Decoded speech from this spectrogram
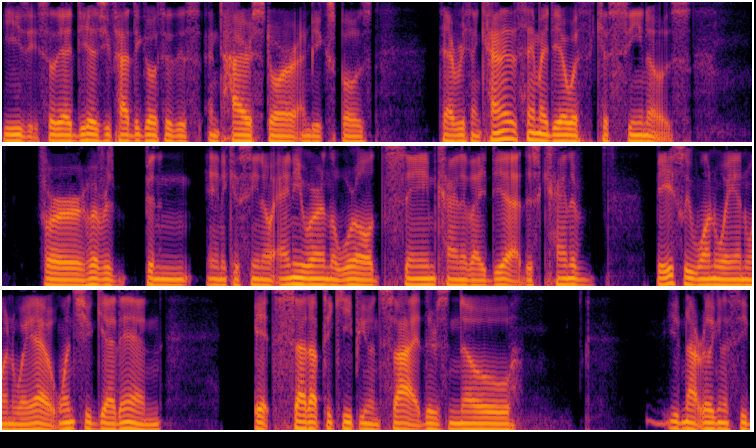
easy. So the idea is you've had to go through this entire store and be exposed to everything. Kind of the same idea with casinos. For whoever's been in a casino anywhere in the world same kind of idea. There's kind of basically one way in one way out. Once you get in it's set up to keep you inside. There's no you're not really going to see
